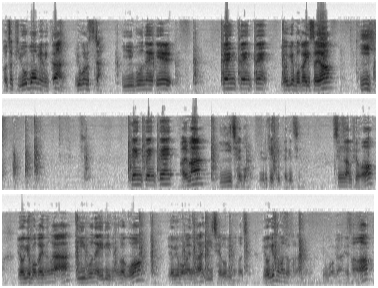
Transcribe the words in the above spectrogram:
어차피 요 범위니까 요걸로 쓰자. 2분의 1 땡땡땡 여기에 뭐가 있어요? 2 땡땡땡 얼마? 2제곱 이렇게 있겠다 그치? 증간표 여기에 뭐가 있는 거야? 2분의 1이 있는 거고 여기 뭐가 있는 거야? 2제곱이 있는 거지 여기서만 하는 거야 요 범위 안에서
